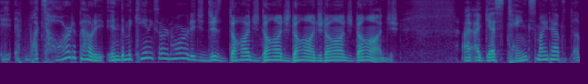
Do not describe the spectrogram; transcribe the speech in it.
it, what's hard about it? And the mechanics aren't hard. It's just dodge, dodge, dodge, dodge, dodge. I, I guess tanks might have a,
